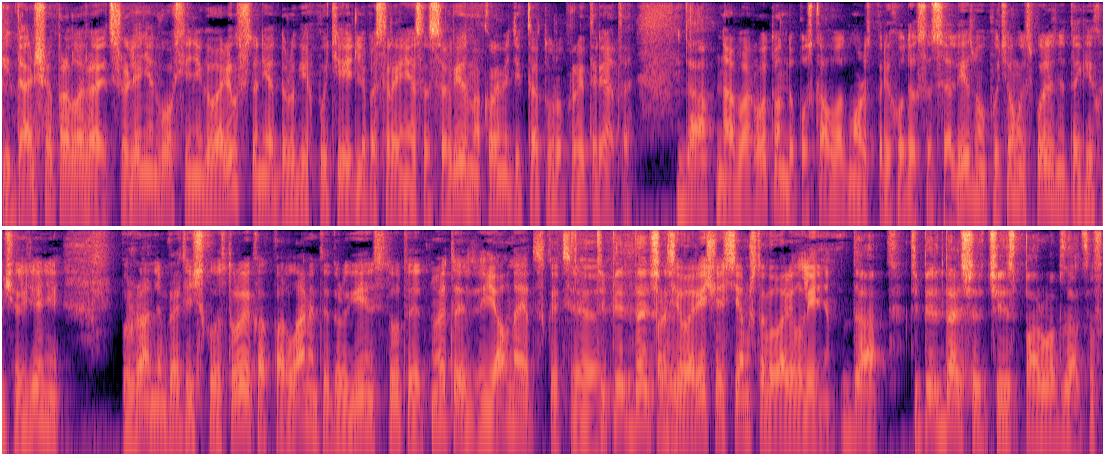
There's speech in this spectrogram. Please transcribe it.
И дальше продолжается, что Ленин вовсе не говорил, что нет других путей для построения социализма, кроме диктатуры пролетариата. Да. Наоборот, он допускал возможность прихода к социализму путем использования таких учреждений, буржуазно-демократического строя, как парламент и другие институты. Ну, это явное, так сказать, э, Теперь дальше... противоречие с тем, что говорил Ленин. Да. Теперь дальше, через пару абзацев.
